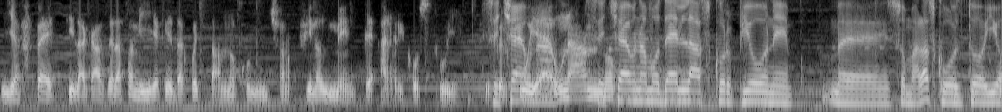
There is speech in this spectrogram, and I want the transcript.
gli affetti, la casa e la famiglia che da quest'anno cominciano finalmente a ricostruirsi. Se c'è, una, un anno se c'è una modella scorpione, eh, insomma, all'ascolto, io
